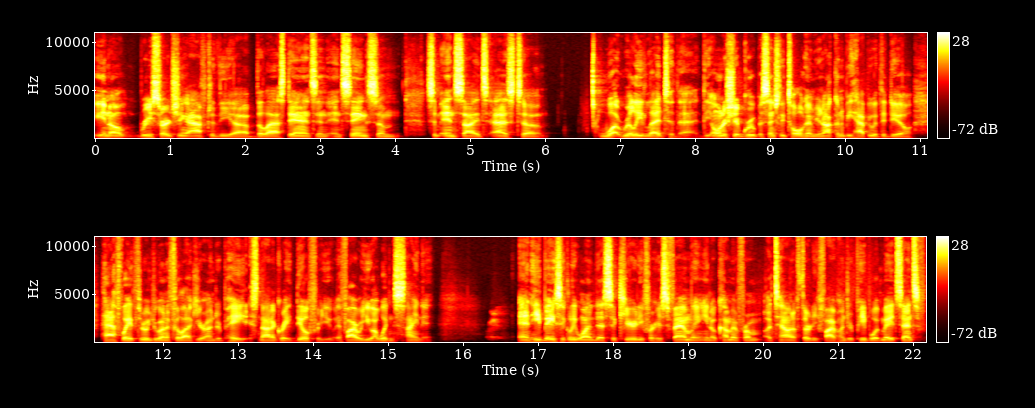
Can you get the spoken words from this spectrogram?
you know researching after the uh, the Last Dance and, and seeing some some insights as to what really led to that. The ownership group essentially told him, You're not going to be happy with the deal. Halfway through, you're going to feel like you're underpaid. It's not a great deal for you. If I were you, I wouldn't sign it and he basically wanted that security for his family. You know, coming from a town of 3,500 people, it made sense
